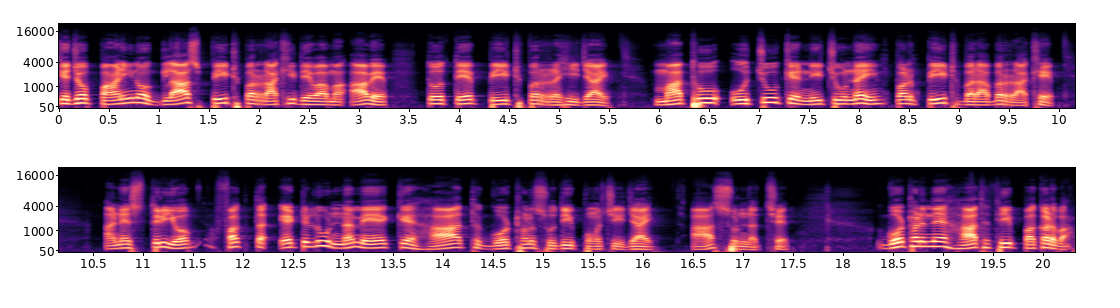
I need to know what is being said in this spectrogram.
કે જો પાણીનો ગ્લાસ પીઠ પર રાખી દેવામાં આવે, તો તે પીઠ પર રહી જાય. માથું ઊંચું કે નીચું નહીં, પણ પીઠ બરાબર રાખે. અને સ્ત્રીઓ ફક્ત એટલું નમે કે હાથ ગોઠણ સુધી પહોંચી જાય. આ સુન્નત છે. ગોઠણને હાથથી પકડવા.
